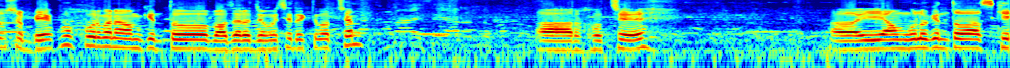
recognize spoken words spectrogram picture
দর্শক ব্যাপক পরিমাণে আম কিন্তু বাজারে জমেছে দেখতে পাচ্ছেন। আর হচ্ছে এই আমগুলো কিন্তু আজকে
